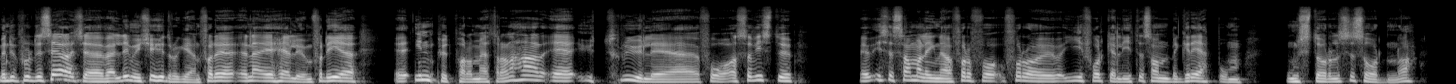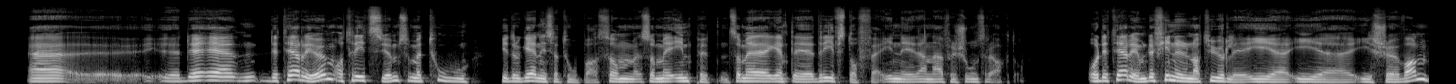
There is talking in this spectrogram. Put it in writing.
Men du produserer ikke veldig mye hydrogen, for det nei, helium, fordi eh, input-parametrene her er utrolig få. Altså hvis du eh, jeg sammenligner, for få, for å gi folk et lite sånn begrep om, om størrelsesorden, da. Eh, det er deterium og tritium som er to hydrogenisotoper som, som er inputen, som er egentlig drivstoffet inni denne fusjonsreaktoren. Og deterium det finner du naturlig i, i, i sjøvann.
